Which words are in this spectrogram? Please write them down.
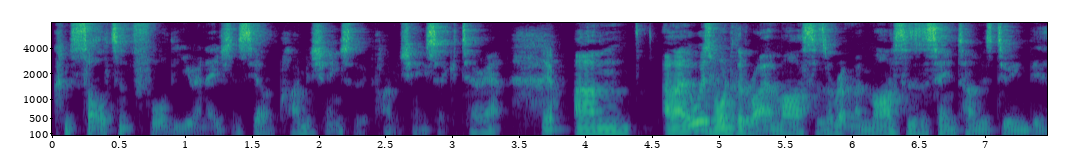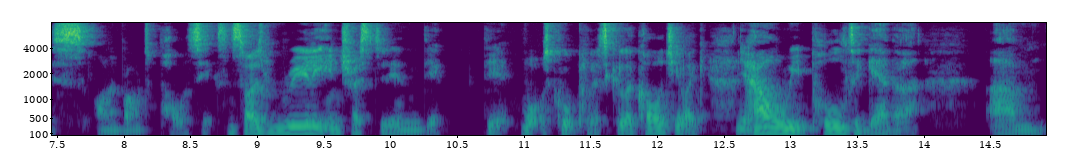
consultant for the UN Agency on Climate Change, so the Climate Change Secretariat. Yep. Um, and I always wanted to write a master's. I wrote my master's at the same time as doing this on environmental politics, and so I was really interested in the, the what was called political ecology, like Yeah. how we pull together um,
